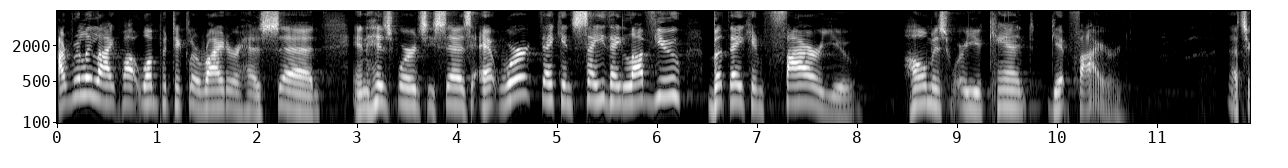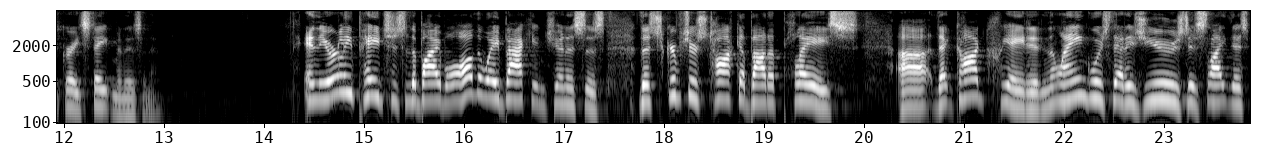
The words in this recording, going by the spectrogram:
I really like what one particular writer has said. In his words, he says, At work, they can say they love you, but they can fire you. Home is where you can't get fired. That's a great statement, isn't it? In the early pages of the Bible, all the way back in Genesis, the scriptures talk about a place uh, that God created. And the language that is used is like this,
